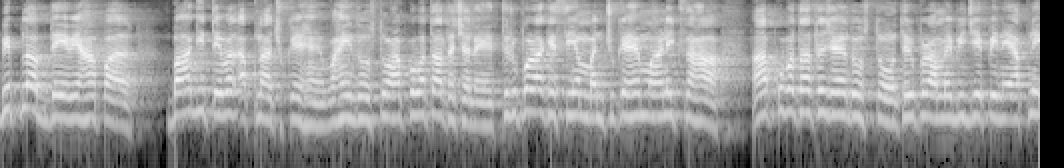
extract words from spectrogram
विप्लव देव यहाँ पर बागी तेवर अपना चुके हैं। वहीं दोस्तों, आपको बताते चले, त्रिपुरा के सीएम बन चुके हैं माणिक साहा। आपको बताते चले दोस्तों, त्रिपुरा में बीजेपी ने अपनी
